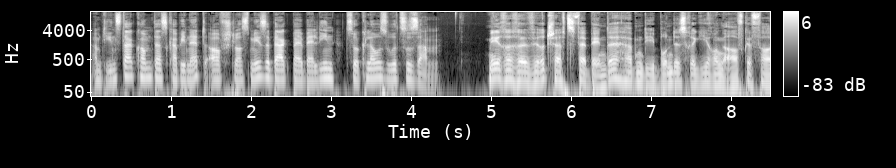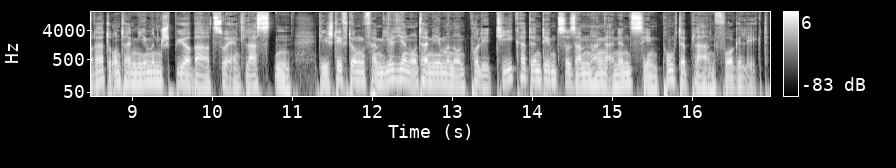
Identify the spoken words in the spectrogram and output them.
Am Dienstag kommt das Kabinett auf Schloss Meseberg bei Berlin zur Klausur zusammen. Mehrere Wirtschaftsverbände haben die Bundesregierung aufgefordert, Unternehmen spürbar zu entlasten. Die Stiftung Familienunternehmen und Politik hat in dem Zusammenhang einen Zehn-Punkte-Plan vorgelegt.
